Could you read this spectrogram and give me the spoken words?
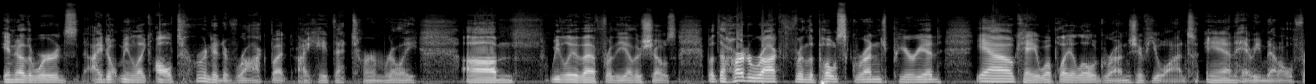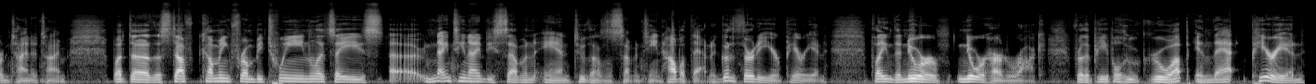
in other words, I don't mean like alternative rock, but I hate that term really. Um, we leave that for the other shows. But the harder rock from the post grunge period, yeah, okay, we'll play a little grunge if you want, and heavy metal from time to time. But uh, the stuff coming from between, let's say, uh, 1997 and 2017, how about that? A good 30 year period, playing the newer newer hard rock for the people who grew up in that period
